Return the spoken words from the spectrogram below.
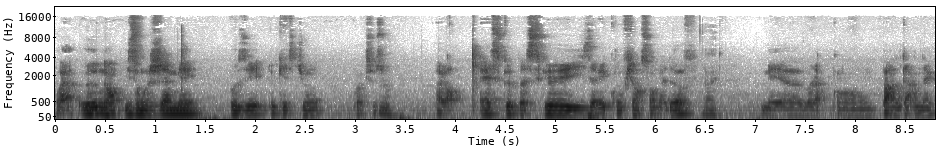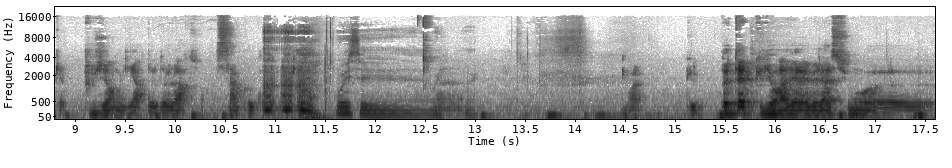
voilà. Eux, non, ils n'ont jamais posé de questions, quoi que ce soit. Hmm. Alors, est-ce que parce qu'ils avaient confiance en Madoff Mais euh, voilà, quand on parle d'arnaque à plusieurs milliards de dollars sur un simple compte. oui, c'est. voilà peut-être qu'il y aura des révélations euh,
